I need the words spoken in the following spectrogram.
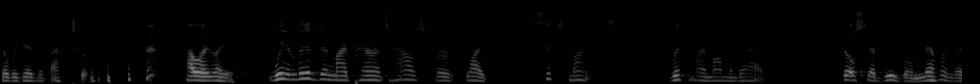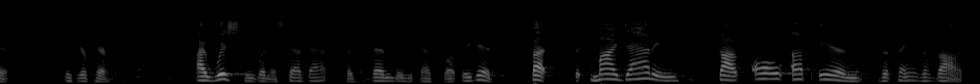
So we gave it back to him. Hallelujah. We lived in my parents' house for like six months with my mom and dad. Bill said, We will never live with your parents. I wished he wouldn't have said that because then we that's what we did. But my daddy got all up in the things of God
